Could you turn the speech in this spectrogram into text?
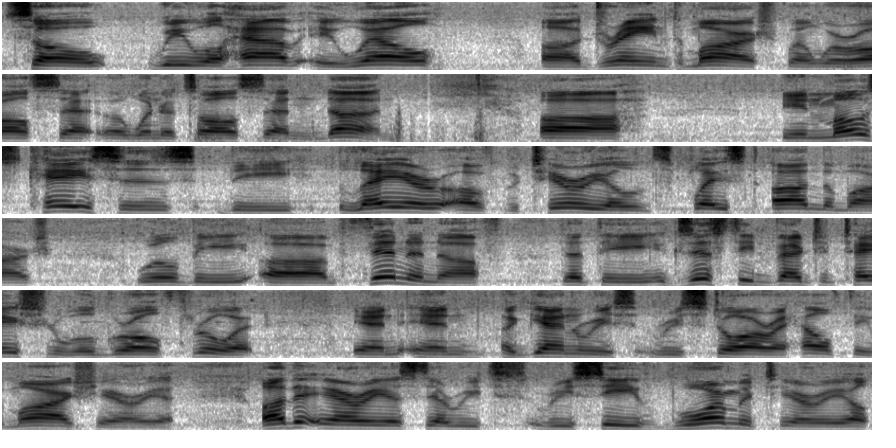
So we will have a well uh, drained marsh when we're all set, when it's all said and done. Uh, in most cases, the layer of material that's placed on the marsh will be uh, thin enough that the existing vegetation will grow through it and, and again re restore a healthy marsh area. Other areas that re receive more material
